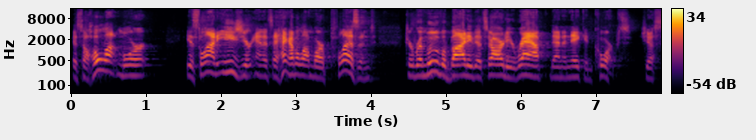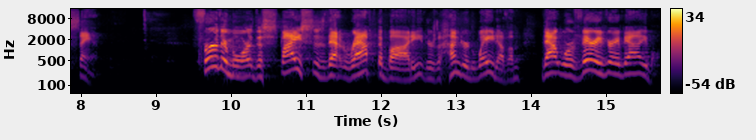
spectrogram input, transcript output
It's a whole lot more, it's a lot easier, and it's a heck of a lot more pleasant to remove a body that's already wrapped than a naked corpse. Just saying. Furthermore, the spices that wrap the body, there's a hundred weight of them, that were very, very valuable.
